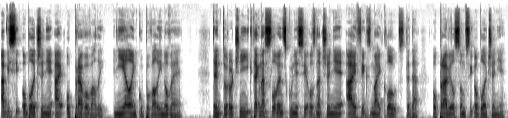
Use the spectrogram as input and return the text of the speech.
aby si oblečenie aj opravovali, nie len kupovali nové. Tento ročník tak na Slovensku nesie označenie I fix my clothes, teda opravil som si oblečenie.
